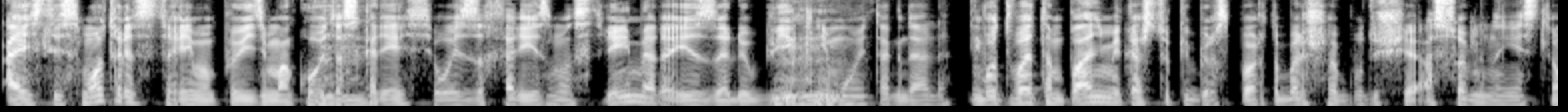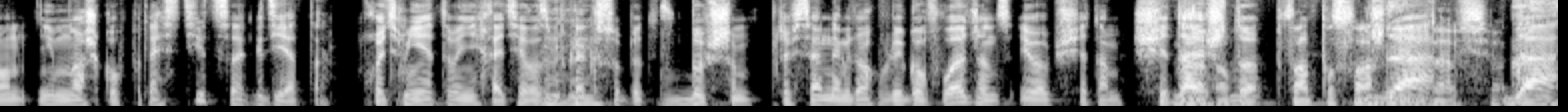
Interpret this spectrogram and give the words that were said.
А если смотрит стримы по Ведьмаку, угу. это, скорее всего, из-за харизма стримера, из-за любви угу. к нему и так далее. Вот в этом плане, мне кажется, у киберспорта большое будущее, особенно если он немножко упростится где-то. Хоть мне этого не хотелось бы, угу. как супер в бывшем профессиональном профессиональный игрок в League of Legends, и вообще там считаю, да, что... Там посложнее, да, да, все. Да,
